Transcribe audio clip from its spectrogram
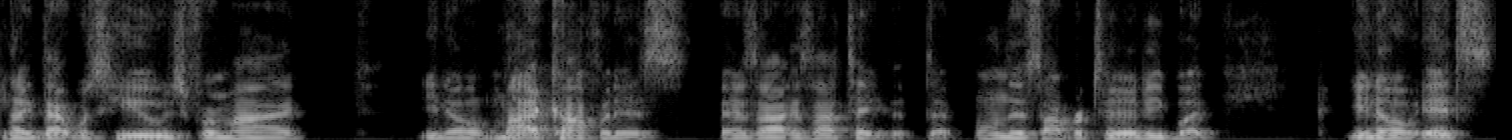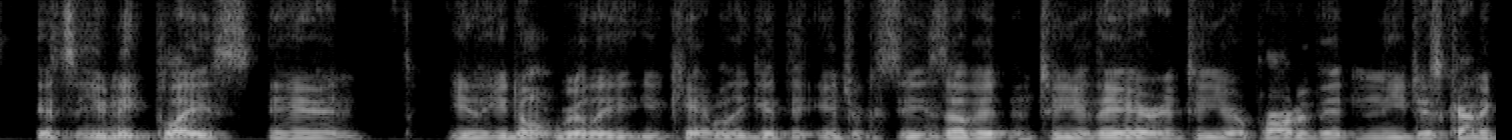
like that was huge for my you know my confidence as I as I take the, the, on this opportunity. But you know, it's it's a unique place, and you know, you don't really, you can't really get the intricacies of it until you're there, until you're a part of it, and you just kind of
